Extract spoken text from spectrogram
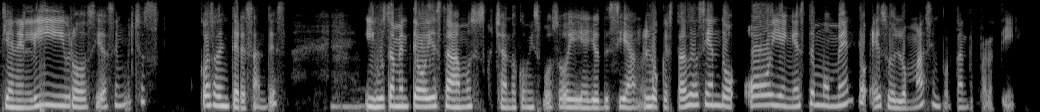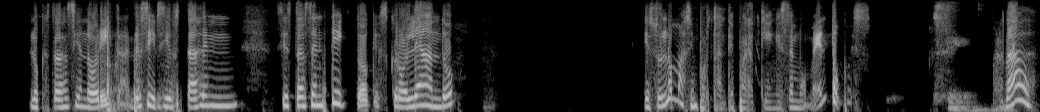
tienen libros y hacen muchas cosas interesantes. Y justamente hoy estábamos escuchando con mi esposo y ellos decían, lo que estás haciendo hoy en este momento, eso es lo más importante para ti, lo que estás haciendo ahorita. Es decir, si estás en, si estás en TikTok scrolleando, eso es lo más importante para ti en este momento, pues, Sí. ¿verdad?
